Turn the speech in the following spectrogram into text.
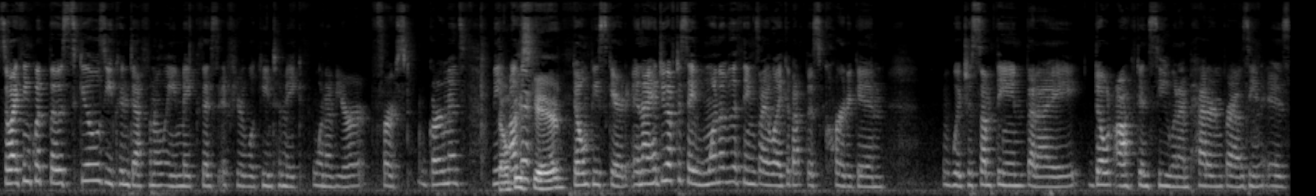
so I think with those skills, you can definitely make this if you're looking to make one of your first garments. The don't other, be scared. Don't be scared. And I do have to say, one of the things I like about this cardigan, which is something that I don't often see when I'm pattern browsing, is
